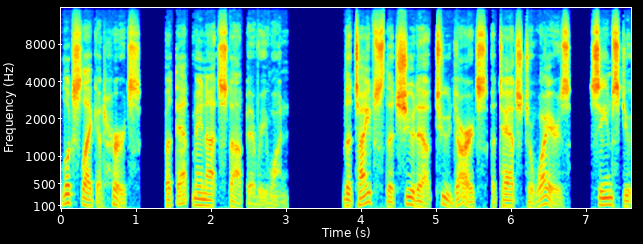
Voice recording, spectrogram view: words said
looks like it hurts, but that may not stop everyone. The types that shoot out two darts attached to wires seems to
